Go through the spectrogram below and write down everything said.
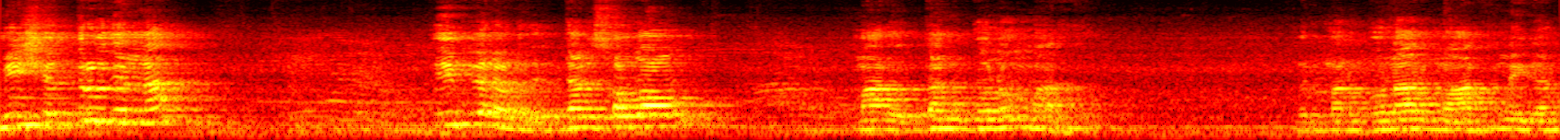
మీ శత్రువు తిన్నా? తీపిగానే ఉంటుంది. దాని స్వభావం మారదు. దాని గుణం మారదు. మరి మన గుణాలు మారుతున్నాయి కదా.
